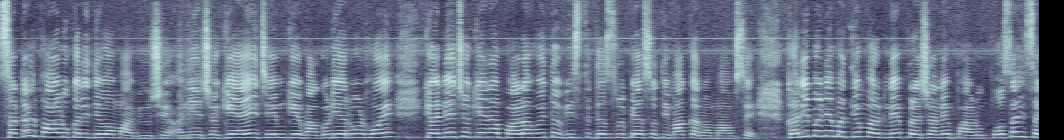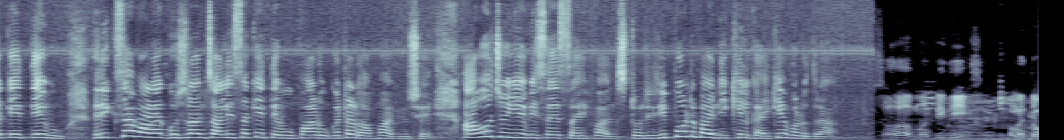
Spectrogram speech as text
સટલ ભાડું કરી દેવામાં આવ્યું છે. અન્ય જગ્યાએ જેમ કે વાઘોડિયા રોડ હોય કે અન્ય જગ્યાના ભાડા હોય તો વીસથી દસ રૂપિયા સુધીમાં કરવામાં આવશે. ગરીબ અને મધ્યમ વર્ગને પ્રજાને ભાડું પોસાઈ શકે તેવું રિક્ષાવાળા ગુજરાન ચાલી શકે તેવું ભાડું ઘટાડવામાં આવ્યું છે. આવો જોઈએ વિશેષ અહેવાલ. Story report by Nikhil Gayke, Vadodara. સહમતિથી અમે તો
